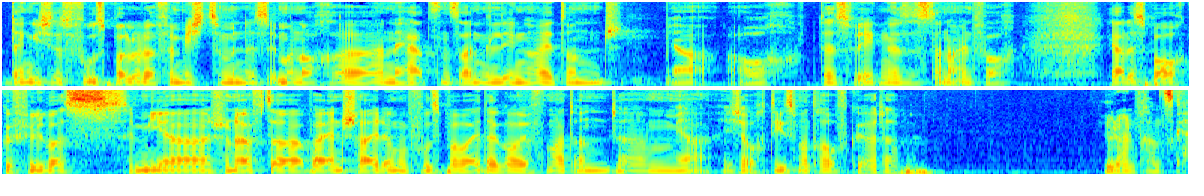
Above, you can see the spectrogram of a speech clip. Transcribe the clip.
denke ich, ist Fußball oder für mich zumindest immer noch äh, eine Herzensangelegenheit und ja, auch deswegen ist es dann einfach ja, das Bauchgefühl, was mir schon öfter bei Entscheidungen im Fußball weitergeholfen hat und ähm, ja, ich auch diesmal drauf gehört habe. Julian Franzke.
